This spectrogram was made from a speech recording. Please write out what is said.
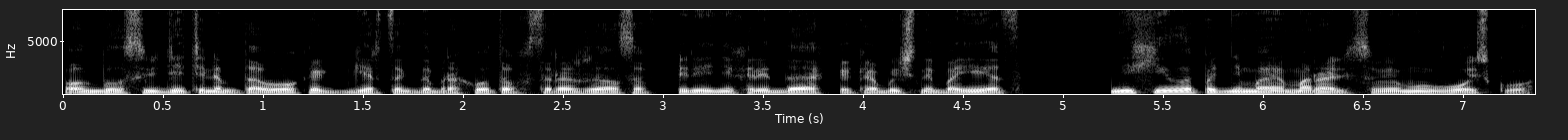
он был свидетелем того, как герцог Доброхотов сражался в передних рядах, как обычный боец, нехило поднимая мораль своему войску.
